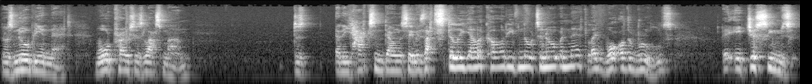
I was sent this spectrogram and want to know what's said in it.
There was nobody in net. Ward Prowse's last man. Does and he hacks him down the same. Is that still a yellow card, even though it's an open net? Like, what are the rules? It, it just seems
